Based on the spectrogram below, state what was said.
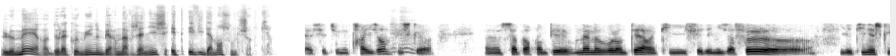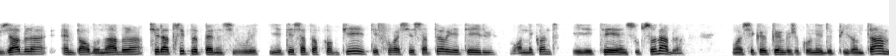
Le maire de la commune, Bernard Janisch, est évidemment sous le choc. Euh, c'est une trahison puisque un sapeur-pompier, même volontaire, qui fait des mises à feu, euh, il est inexcusable, impardonnable. C'est la triple peine, si vous voulez. Il était sapeur-pompier, il était forestier sapeur, il était élu. Vous vous rendez compte? Il était insoupçonnable. Moi, c'est quelqu'un que je connais depuis longtemps.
